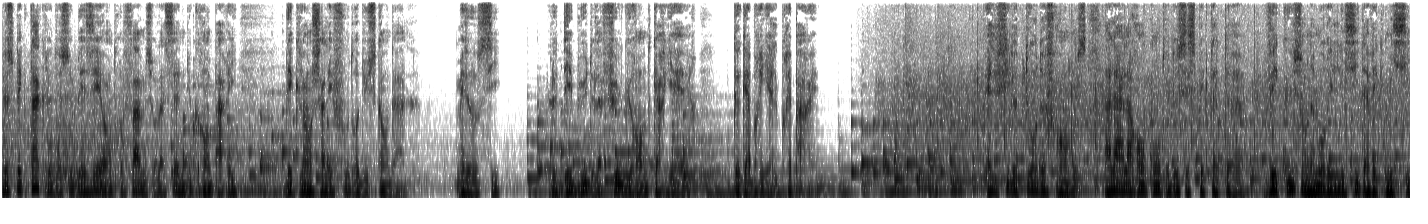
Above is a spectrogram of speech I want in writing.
Le spectacle de ce baiser entre femmes sur la scène du Grand Paris déclencha les foudres du scandale, mais aussi le début de la fulgurante carrière que Gabrielle préparait. Elle fit le tour de France, alla à la rencontre de ses spectateurs, vécut son amour illicite avec Missy,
